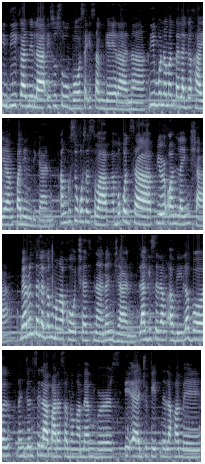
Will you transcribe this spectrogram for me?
Hindi ka nila isusubo sa isang gera na di mo naman talaga kayang panindigan. Ang gusto ko sa Swap, bukod sa pure online siya, meron talagang mga coaches na nandyan. Lagi silang available, nandyan sila para sa mga members, i-educate nila kami,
